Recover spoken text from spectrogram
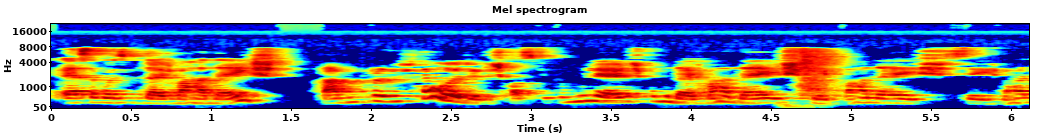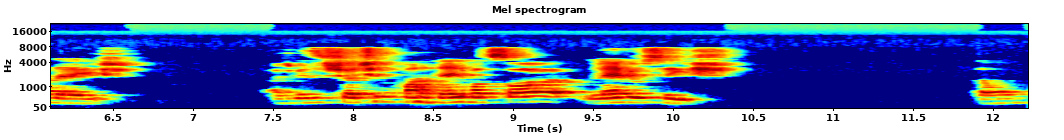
essa coisa do 10 barra 10 está muito presente até hoje. Eles classificam mulheres como 10 barra 10, 8 barra 10, 6 barra 10. Às vezes já tira um barra 10 e bota só level 6. Então,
